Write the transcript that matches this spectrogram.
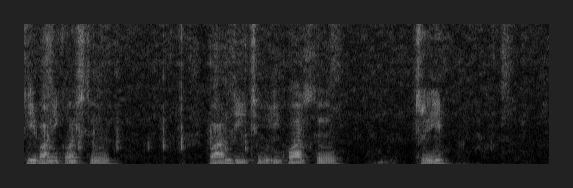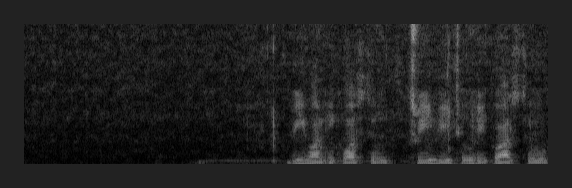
d1 equals to 1 d2 equals to 3 v1 equals to 3 v2 equals to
